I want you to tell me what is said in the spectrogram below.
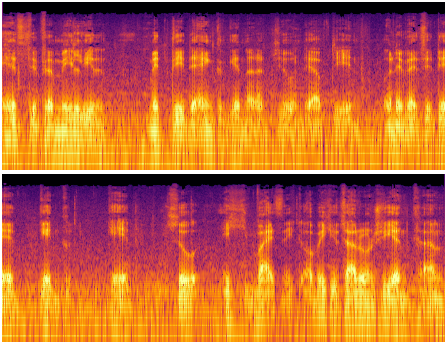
Erste Familienmitglied der Enkelgeneration, der auf die Universität geht. So, ich weiß nicht, ob ich es arrangieren kann,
